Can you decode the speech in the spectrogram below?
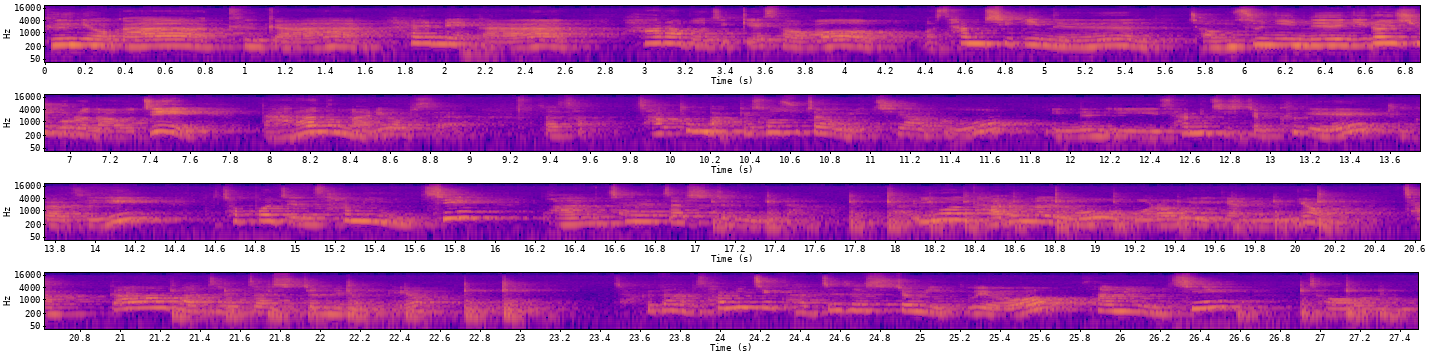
그녀가 그가 할매가 할아버지께서 뭐 삼식이는 점순이는 이런 식으로 나오지 나라는 말이 없어요. 자, 자, 작품 밖에 서술자가 위치하고 있는 이 3인칭 시점 크게 두 가지. 첫 번째는 3인칭 관찰자 시점입니다. 자, 이건 다른 말로 뭐라고 얘기하냐면요. 작가 관찰자 시점이라고 그래요. 자, 그 다음 3인칭 관찰자 시점이 있고요. 3인칭 전지적.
